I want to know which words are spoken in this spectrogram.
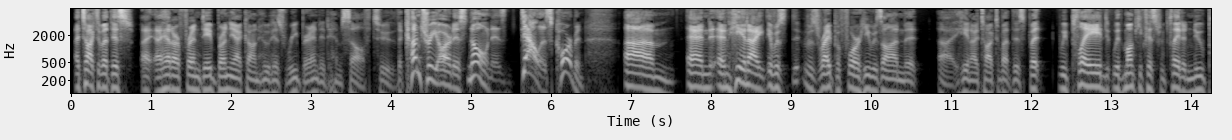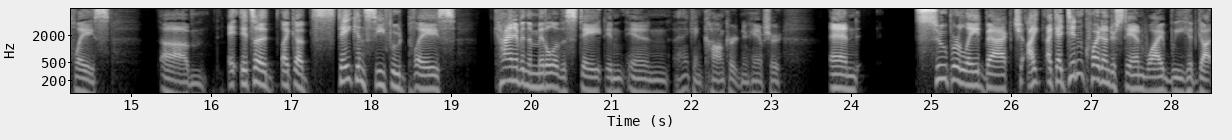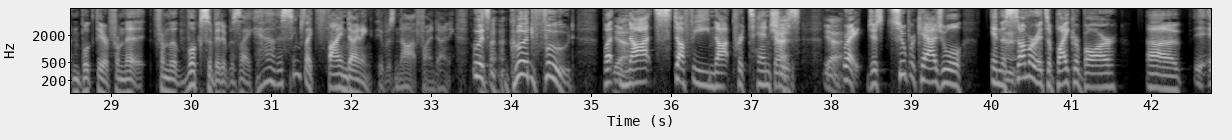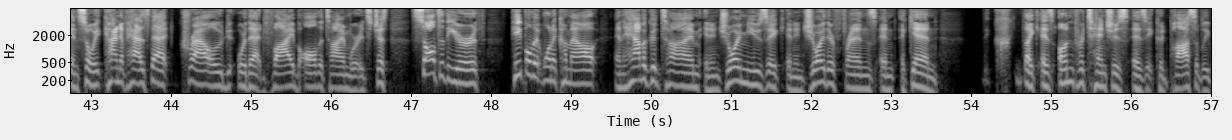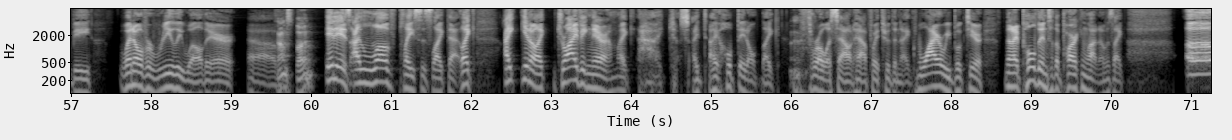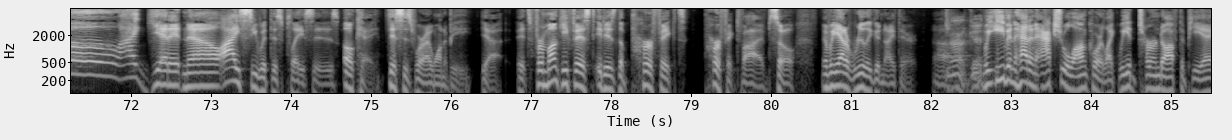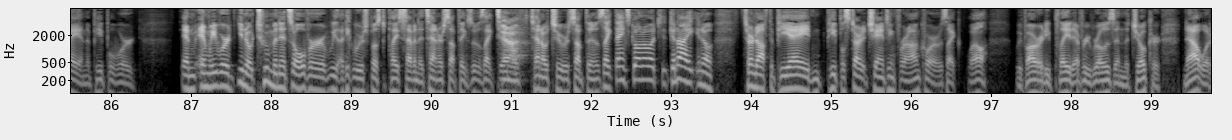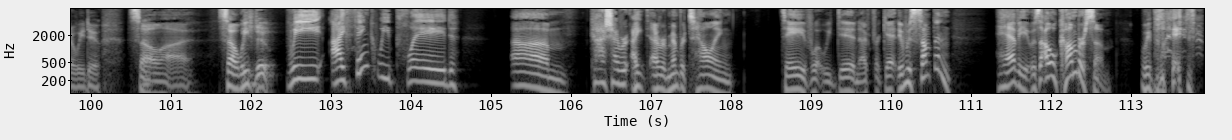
I talked about this. I, I, had our friend Dave Brunyak on, who has rebranded himself to the country artist known as Dallas Corbin. Um, and and he and I, it was it was right before he was on that uh, he and I talked about this. But we played with Monkey Fist. We played a new place. Um, it, it's a like a steak and seafood place, kind of in the middle of the state in in I think in Concord, New Hampshire, and super laid back. I like I didn't quite understand why we had gotten booked there from the from the looks of it. It was like, oh, this seems like fine dining. It was not fine dining. It was good food, but yeah. not stuffy, not pretentious. Yeah. Right. Just super casual. In the summer, it's a biker bar. Uh, and so it kind of has that crowd or that vibe all the time where it's just salt of the earth, people that want to come out and have a good time and enjoy music and enjoy their friends. And again, like as unpretentious as it could possibly be, went over really well there. Um, Sounds fun. It is. I love places like that. Like I, you know, like driving there, I'm like, ah, I guess I, I hope they don't like throw us out halfway through the night. Why are we booked here? Then I pulled into the parking lot and I was like, oh, I get it now. I see what this place is. Okay, this is where I want to be. Yeah, it's for Monkey Fist. It is the perfect, perfect vibe. So, and we had a really good night there. Uh, oh, good. We even had an actual encore. Like we had turned off the PA and the people were and and we were you know two minutes over. We, I think we were supposed to play seven to ten or something. So it was like 10, yeah. 10 02 or something. It was like thanks, going on, good night. You know, turned off the PA and people started chanting for encore. It was like, well, we've already played every rose and the Joker. Now what do we do? So uh, so we do we I think we played. Um, gosh, I, re- I I remember telling Dave what we did. I forget. It was something heavy. It was oh cumbersome. We played.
